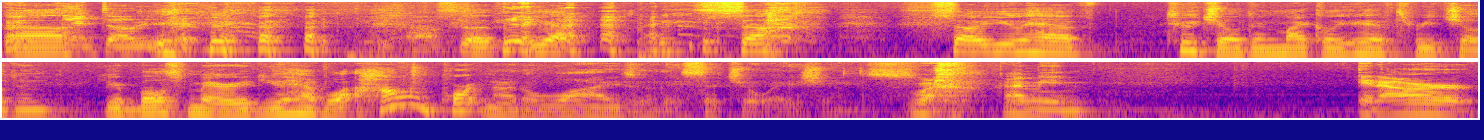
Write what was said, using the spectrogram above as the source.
Uh, Can't tell you. So, yeah. So, so you have two children. Michael, you have three children. You're both married. You have. wa- How important are the wives in these situations? Well, I mean, in our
